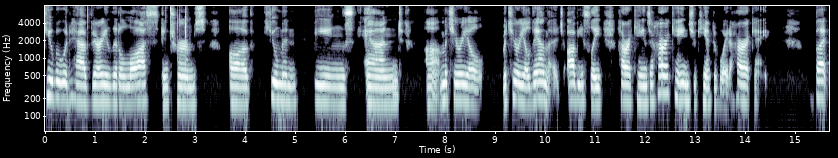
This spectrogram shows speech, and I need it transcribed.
Cuba would have very little loss in terms of human beings and uh, material material damage. Obviously, hurricanes are hurricanes. You can't avoid a hurricane. But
